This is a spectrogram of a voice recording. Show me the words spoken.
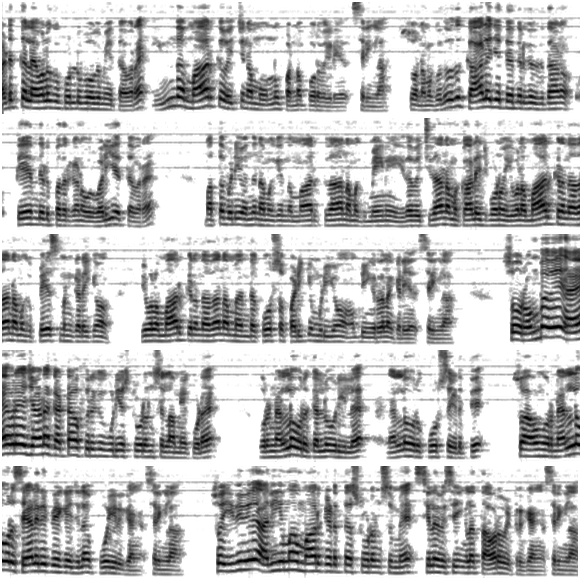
அடுத்த லெவலுக்கு கொண்டு போகுமே தவிர இந்த மார்க்கை வச்சு நம்ம ஒன்றும் பண்ண போகிறது கிடையாது. சரிங்களா? ஸோ நமக்கு வந்து காலேஜை தேர்ந்தெடுக்கிறதுக்கு தான் தேர்ந்தெடுப்பதற்கான ஒரு வழியே தவிர மற்றபடி வந்து நமக்கு இந்த மார்க் தான் நமக்கு மெயின் இதை வச்சு தான் நம்ம காலேஜ் போகணும். இவ்வளோ மார்க் இருந்தால் தான் நமக்கு பிளேஸ்மெண்ட் கிடைக்கும். இவ்வளோ மார்க் இருந்தால் தான் நம்ம இந்த கோர்ஸை படிக்க முடியும் அப்படிங்கிறதெல்லாம் கிடையாது சரிங்களா? ஸோ ரொம்பவே ஆவரேஜான கட் ஆஃப் இருக்கக்கூடிய ஸ்டூடெண்ட்ஸ் எல்லாமே கூட ஒரு நல்ல ஒரு கல்லூரியில் நல்ல ஒரு கோர்ஸை எடுத்து ஸோ அவங்க ஒரு நல்ல ஒரு சேலரி பேக்கேஜில் போயிருக்காங்க சரிங்களா? ஸோ இதுவே அதிகமாக மார்க் எடுத்த ஸ்டூடெண்ட்ஸுமே சில விஷயங்களை தவற விட்டுருக்காங்க சரிங்களா?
